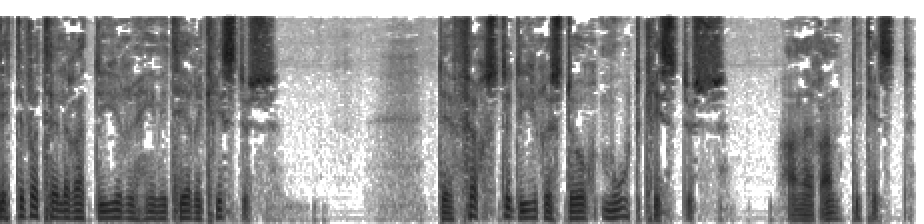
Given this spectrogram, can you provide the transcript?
Dette forteller at dyret imiterer Kristus. Det første dyret står mot Kristus. Han er antikrist.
